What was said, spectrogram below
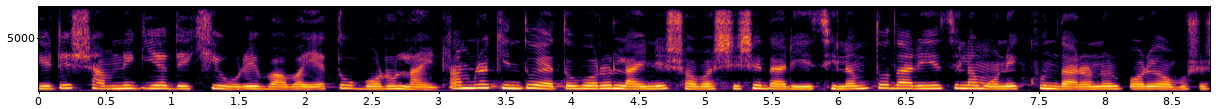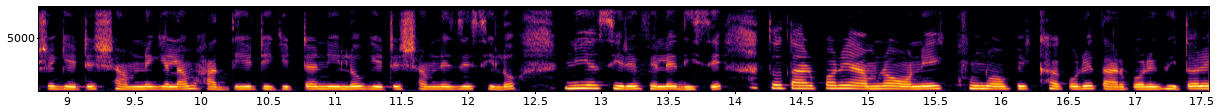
গেটের সামনে গিয়া দেখি, ওরে বাবা, এত বড় লাইন। আমরা কিন্তু এত বড় লাইনের সবার শেষে দাঁড়িয়েছিলাম। তো দাঁড়িয়েছিলাম অনেকক্ষণ দাঁড়ানোর পরে অবশেষে গেটের সামনে গেলাম। হাত দিয়ে টিকিটটা নিল। গেটের সামনে যে ছিল, নিয়ে ছিঁড়ে ফেলে দিছে। তো তারপরে আমরা অনেকক্ষণ অপেক্ষা করে তারপরে ভিতরে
